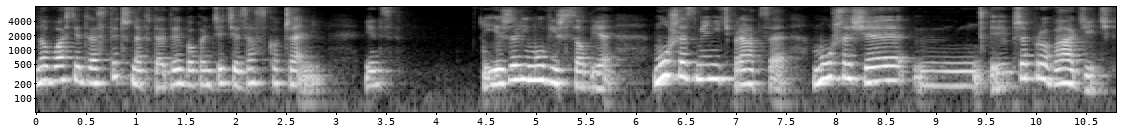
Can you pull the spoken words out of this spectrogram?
no właśnie drastyczne wtedy, bo będziecie zaskoczeni. Więc jeżeli mówisz sobie, muszę zmienić pracę, muszę się mm, y, przeprowadzić,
